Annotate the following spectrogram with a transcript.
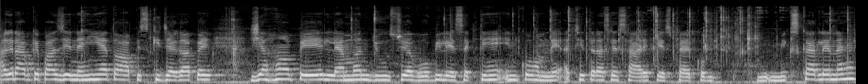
अगर आपके पास ये नहीं है तो आप इसकी जगह पे, यहाँ पे लेमन जूस जो है वो भी ले सकते हैं। इनको हमने अच्छी तरह से सारे फेस पैक को मिक्स कर लेना है।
